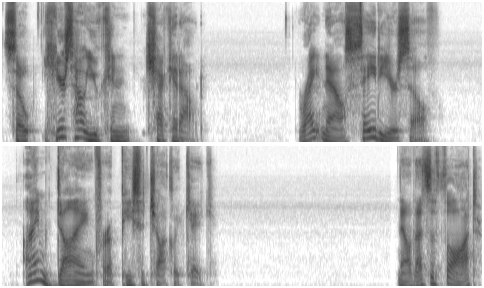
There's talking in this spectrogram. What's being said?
So here's how you can check it out. Right now, say to yourself, I'm dying for a piece of chocolate cake. Now, that's a thought,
